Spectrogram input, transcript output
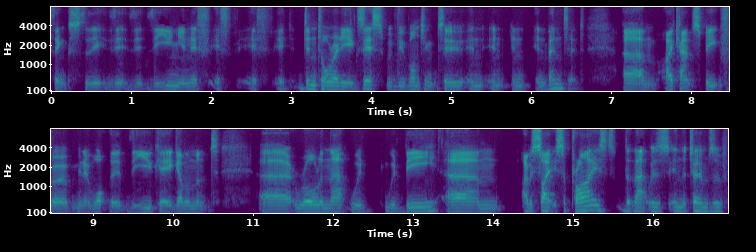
thinks the the, the, the union, if if if it didn't already exist, would be wanting to in, in, in invent it. Um, I can't speak for you know what the the UK government uh, role in that would would be. Um, I was slightly surprised that that was in the terms of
